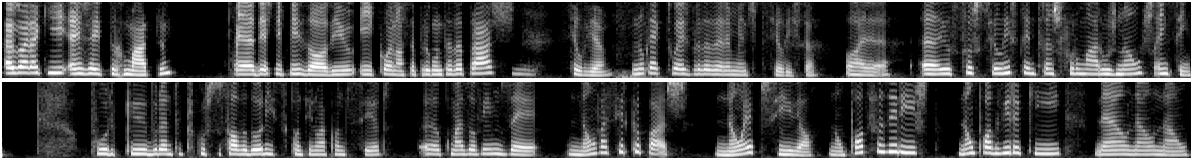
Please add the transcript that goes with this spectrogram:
Agora, aqui em jeito de remate é, deste episódio e com a nossa pergunta da praxe. Silvia, no que é que tu és verdadeiramente especialista? Olha, eh, eu sou especialista em transformar os nãos em sim. Porque durante o percurso do Salvador, isso continua a acontecer, eh, o que mais ouvimos é não vai ser capaz, não é possível, não pode fazer isto, não pode vir aqui, não, não, não.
